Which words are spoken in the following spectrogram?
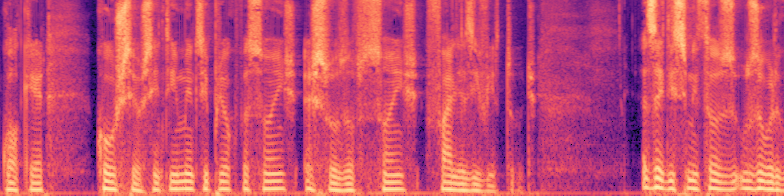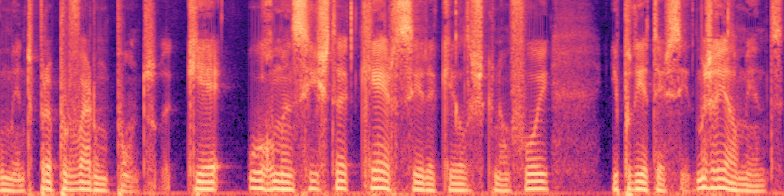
qualquer com os seus sentimentos e preocupações, as suas obsessões, falhas e virtudes. A Zadie Smith usa o argumento para provar um ponto, que é o romancista quer ser aqueles que não foi e podia ter sido, mas realmente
